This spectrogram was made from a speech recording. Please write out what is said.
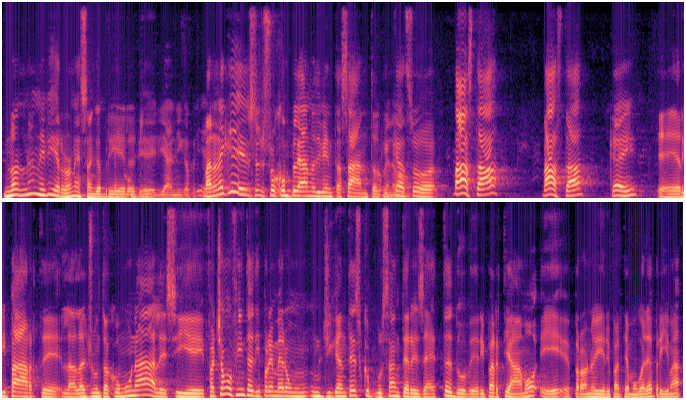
No, non è vero, non è San Gabriele. compie gli anni Gabriele. Ma non è che il suo compleanno diventa santo. Come che no? cazzo. Basta? Basta? Ok? Eh, riparte la, la giunta comunale. Sì, facciamo finta di premere un, un gigantesco pulsante reset dove ripartiamo, e, eh, però noi ripartiamo uguali a prima,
